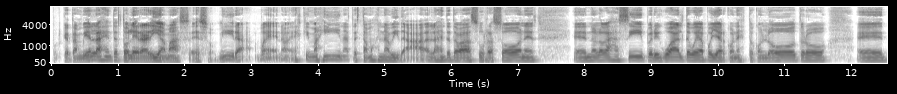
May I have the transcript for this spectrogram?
Porque también la gente toleraría más eso. Mira, bueno, es que imagínate, estamos en Navidad, la gente te va a dar sus razones, eh, no lo hagas así, pero igual te voy a apoyar con esto, con lo otro. Eh,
